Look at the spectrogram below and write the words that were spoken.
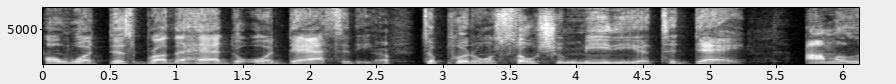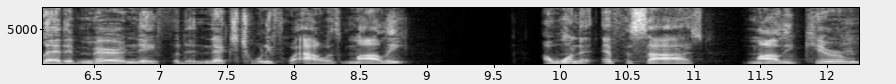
on what this brother had the audacity Yep. to put on social media today. I'ma let it marinate for the next 24 hours. Molly, I want to emphasize Molly Qerim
